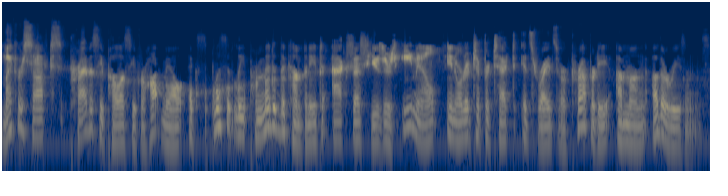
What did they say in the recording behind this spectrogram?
Microsoft's privacy policy for Hotmail explicitly permitted the company to access users' email in order to protect its rights or property, among other reasons.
